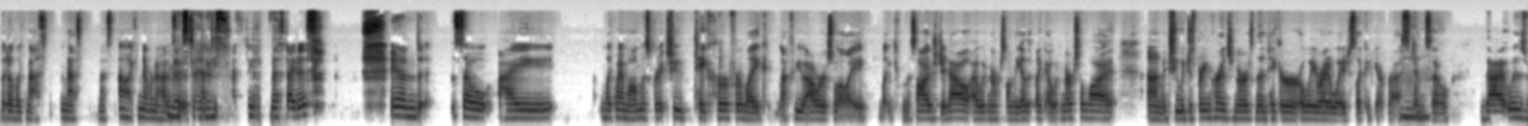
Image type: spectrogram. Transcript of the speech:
bit of like mast, mast, mast oh, I can never know how to mastitis. say this. Mastitis. and so I, like my mom was great. She would take her for like a few hours while I like massaged it out. I would nurse on the other, like I would nurse a lot. Um, and she would just bring her into nurse and then take her away right away just so I could get rest. Mm. And so that was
